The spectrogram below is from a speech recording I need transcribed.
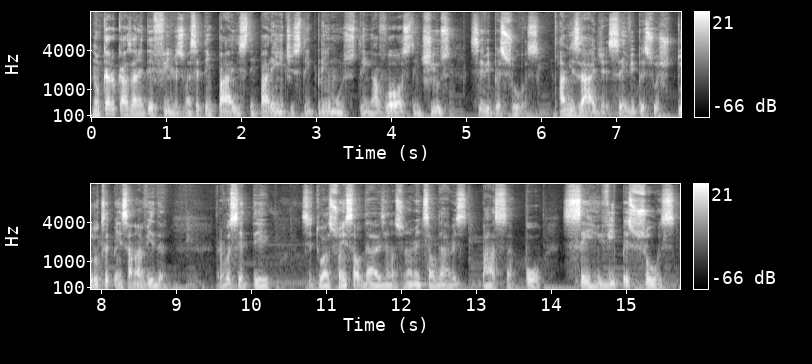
Não quero casar nem ter filhos, mas você tem pais, tem parentes, tem primos, tem avós, tem tios, servir pessoas. Amizade é servir pessoas. Tudo que você pensar na vida para você ter situações saudáveis, relacionamentos saudáveis, passa por servir pessoas.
